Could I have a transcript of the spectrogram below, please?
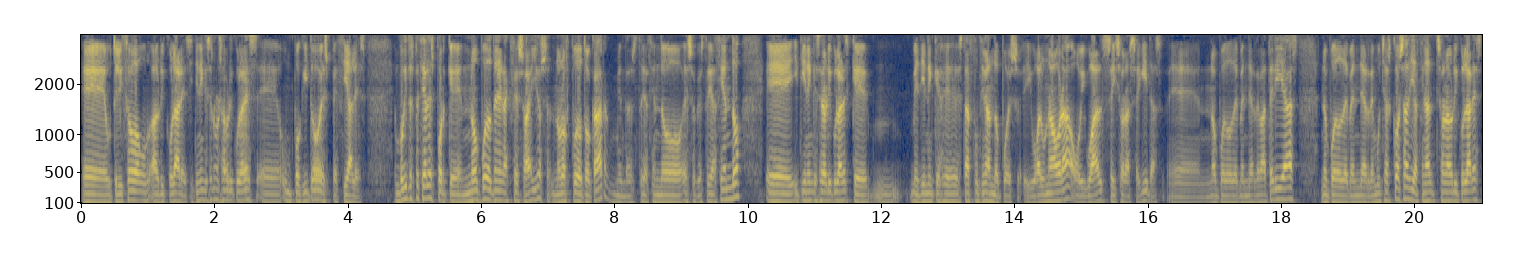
eh, utilizo auriculares y tienen que ser unos auriculares eh, un poquito especiales. Un poquito especiales porque no puedo tener acceso a ellos, no los puedo tocar mientras estoy haciendo eso que estoy haciendo eh, y tienen que ser auriculares que mm, me tienen que estar funcionando pues igual una hora o igual seis horas seguidas. no puedo depender de baterías, no puedo depender de muchas cosas y al final son auriculares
